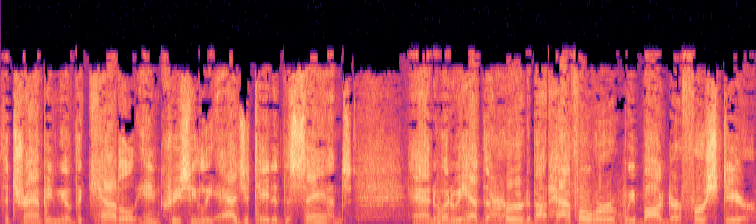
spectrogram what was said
the tramping of the cattle increasingly agitated the sands. And when we had the herd about half over, we bogged our first steer.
